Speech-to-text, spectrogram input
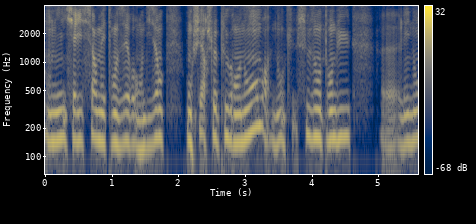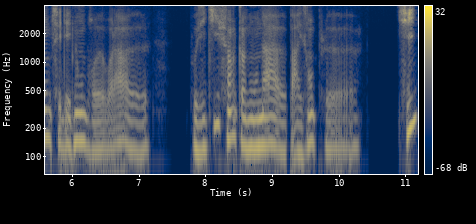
on initialise ça en mettant 0, en disant on cherche le plus grand nombre, donc sous-entendu, euh, les nombres, c'est des nombres voilà positifs, hein, comme on a par exemple ici,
